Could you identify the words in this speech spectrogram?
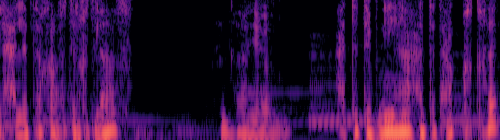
الحل بثقافة الاختلاف هي حتى تبنيها حتى تحققها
